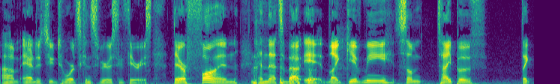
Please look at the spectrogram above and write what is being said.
um, attitude towards conspiracy theories. They're fun, and that's about it. Like, give me some type of like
